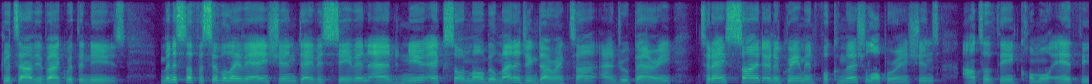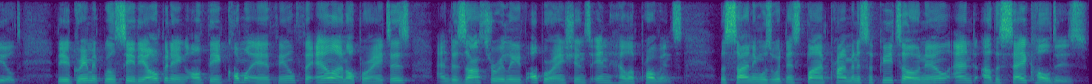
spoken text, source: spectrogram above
Good to have you back with the news. Minister for Civil Aviation Davis Steven and new ExxonMobil Managing Director Andrew Barry today signed an agreement for commercial operations out of the Komo Airfield. The agreement will see the opening of the Komo Airfield for airline operators and disaster relief operations in Hela Province. The signing was witnessed by Prime Minister Peter O'Neill and other stakeholders.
